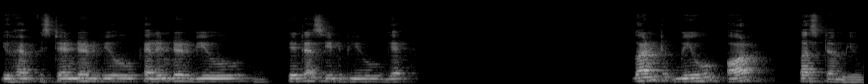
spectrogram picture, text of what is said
You have standard view calendar view datasheet view get Gantt view or custom view.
